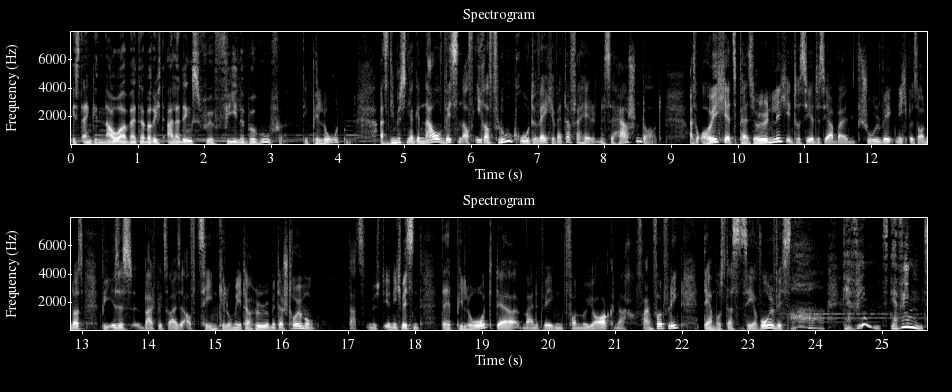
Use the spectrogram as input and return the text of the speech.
ist ein genauer Wetterbericht allerdings für viele Berufe. Die Piloten. Also die müssen ja genau wissen auf ihrer Flugroute, welche Wetterverhältnisse herrschen dort. Also euch jetzt persönlich interessiert es ja beim Schulweg nicht besonders, wie ist es beispielsweise auf 10 Kilometer Höhe mit der Strömung. Das müsst ihr nicht wissen. Der Pilot, der meinetwegen von New York nach Frankfurt fliegt, der muss das sehr wohl wissen. Oh, der Wind, der Wind,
